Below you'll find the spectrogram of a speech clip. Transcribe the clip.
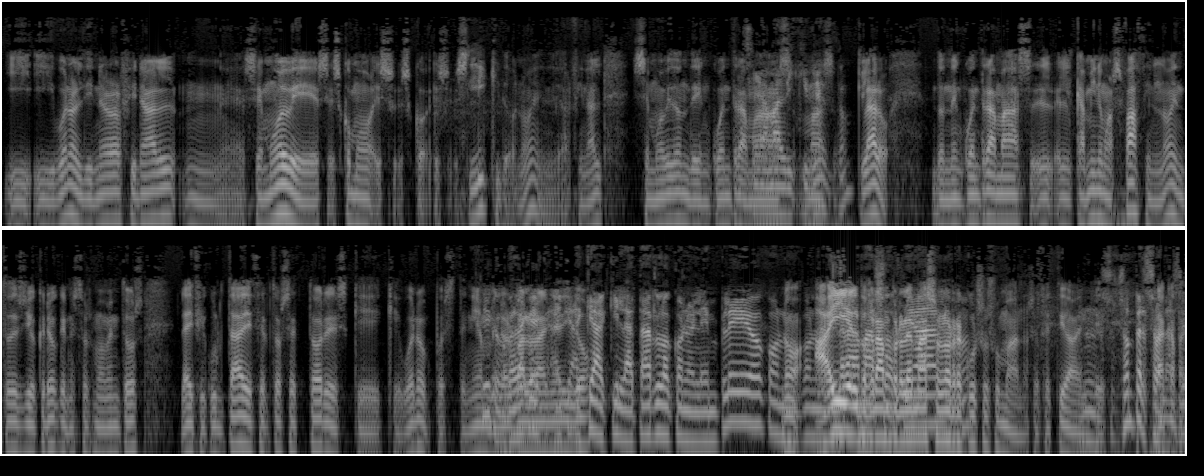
Y, bueno, el dinero al final mm, se mueve, es, es como, es, es, líquido, ¿no? Al final se mueve donde encuentra más, más, Claro. Donde encuentra más el, camino más fácil, ¿no? Entonces yo creo que en estos momentos la dificultad de ciertos sectores que, que bueno, pues tenían menor valor añadido... Hay que aquilatarlo con el empleo, con, no, con ahí el gran problema son los recursos humanos, efectivamente. Mm, son personas. sí,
